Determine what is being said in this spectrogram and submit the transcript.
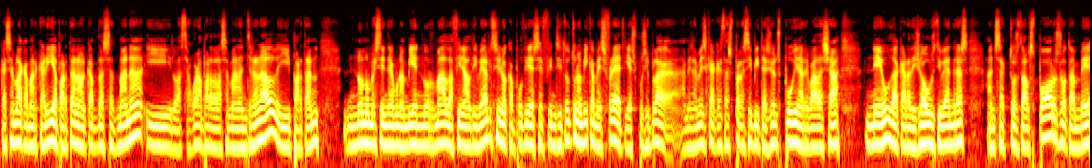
que sembla que marcaria, per tant, el cap de setmana i la segona part de la setmana en general i, per tant, no només tindrem un ambient normal de final d'hivern, sinó que podria ser fins i tot una mica més fred i és possible, a més a més, que aquestes precipitacions puguin arribar a deixar neu de cara a dijous, divendres, en sectors dels ports o també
